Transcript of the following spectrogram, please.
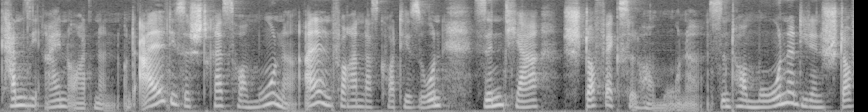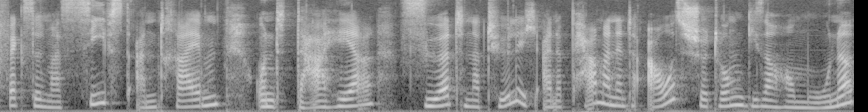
kann sie einordnen. Und all diese Stresshormone, allen voran das Cortison, sind ja Stoffwechselhormone. Es sind Hormone, die den Stoffwechsel massivst antreiben und daher führt natürlich eine permanente Ausschüttung dieser Hormone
